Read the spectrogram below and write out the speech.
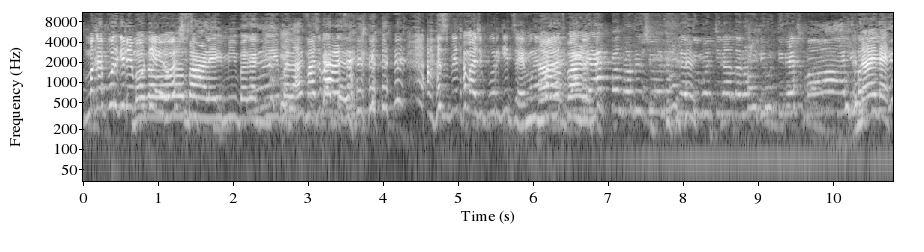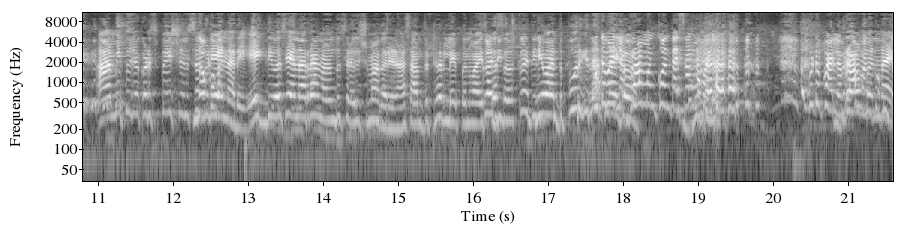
मग काय पोरगी लई मोठी आहे, बघा वर्षाची. बाळ आहे मी बघा की मला असंच माझं बाळच. आहे आज मी तर माझी पोरगीच आहे मग हा, बाळच बाळ म्हणणार. नाही नाही आम्ही तुझ्याकडे स्पेशल सगळे येणार आहे एक दिवस येणार राहणार आणि दुसऱ्या दिवशी माघार येणार असं आमचं ठरलंय पण व्हायचं कधी? कसं कधी? निवांत पोरगी राहत नाही गं. ब्राह्मण कोणता आहे सांगा मला कुठं पाहिलं? ब्राह्मण नाही.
